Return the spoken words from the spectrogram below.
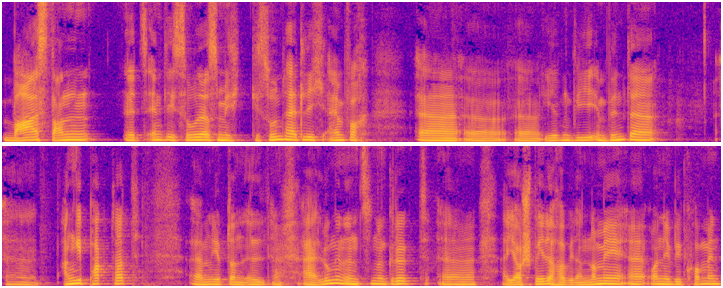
war es dann letztendlich so, dass mich gesundheitlich einfach äh, äh, äh irgendwie im Winter äh, angepackt hat. Ähm, ich habe dann äh, Lungenentzündung gekriegt. ein Jahr später habe ich dann nochmal eine bekommen.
